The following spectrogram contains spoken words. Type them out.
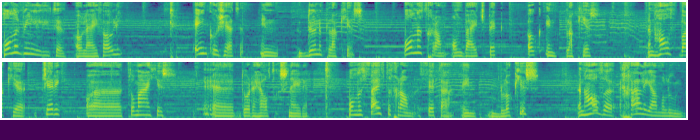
100 milliliter olijfolie. 1 courgette in dunne plakjes. 100 gram ontbijtspek, ook in plakjes. Een half bakje cherry uh, tomaatjes uh, door de helft gesneden. 150 gram feta in blokjes. Een halve galia meloen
